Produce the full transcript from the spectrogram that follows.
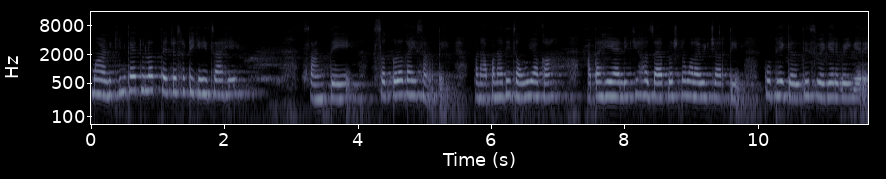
मग आणखीन काय तुला त्याच्यासाठी घ्यायचं आहे? सांगते सगळं काही सांगते. पण आपण आधी जाऊया का? आता हे आले की हजार प्रश्न मला विचारतील. कुठे गेलतीस वगैरे वगैरे.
